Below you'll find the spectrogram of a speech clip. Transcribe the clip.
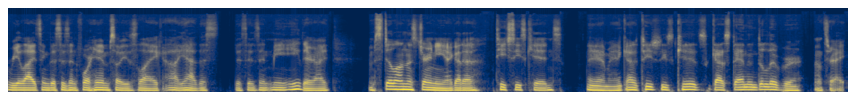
realizing this isn't for him so he's like oh yeah this this isn't me either i i'm still on this journey i gotta teach these kids Yeah, man. Got to teach these kids. Got to stand and deliver. that's right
